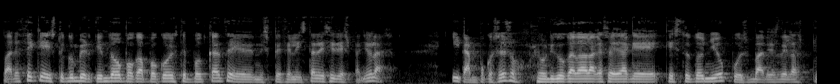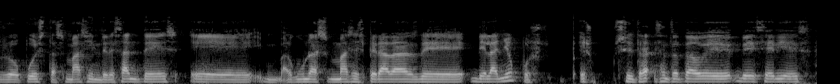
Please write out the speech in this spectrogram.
Parece que estoy convirtiendo poco a poco este podcast en especialista de series españolas. Y tampoco es eso. Lo único que ha dado la casualidad que, que este otoño, pues varias de las propuestas más interesantes, eh, algunas más esperadas del año, pues se, han tratado de, series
